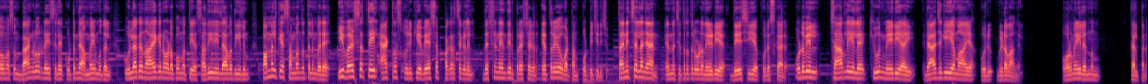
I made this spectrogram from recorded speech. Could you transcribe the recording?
തോമസും ബാംഗ്ലൂർ ഡേയ്സിലെ കുട്ടന്റെ അമ്മയും മുതൽ ഉലക നായകനോടൊപ്പം എത്തിയ സതി ലീലാവതിയിലും പമ്മൽ കെ സംബന്ധത്തിലും വരെ ഈ വേഴ്സറ്റൈൽ ആക്ട്രസ് ഒരുക്കിയ വേഷപ്പകർച്ചകളിൽ ദക്ഷിണേന്ത്യൻ പ്രേക്ഷകർ എത്രയോ വട്ടം പൊട്ടിച്ചിരിച്ചു. തനിച്ചല്ല ഞാൻ എന്ന ചിത്രത്തിലൂടെ നേടിയ ദേശീയ പുരസ്കാരം. ഒടുവിൽ ചാർലിയിലെ ക്യൂൻ മേരിയായി രാജകീയമായ ഒരു വിടവാങ്ങൽ. ഓർമ്മയിലെന്നും കൽപ്പന.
